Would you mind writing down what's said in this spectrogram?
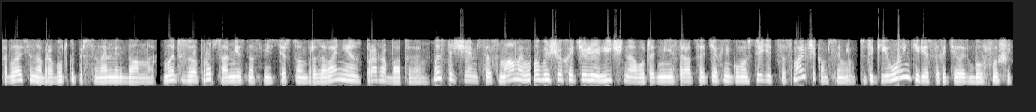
согласия на обработку персональных данных. Мы этот вопрос совместно с Министерством образования прорабатываем. Мы встречаемся с мамой. Мы бы еще хотели лично, вот администрация техникума, встретиться с мальчиком самим. Все-таки его интересы хотелось бы услышать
